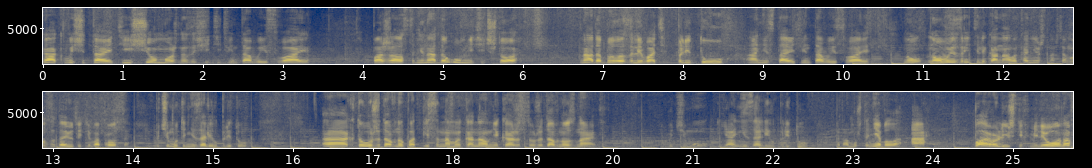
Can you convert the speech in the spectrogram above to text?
Как вы считаете, еще можно защитить винтовые сваи? Пожалуйста, не надо умничать, что надо было заливать плиту, а не ставить винтовые сваи. Ну, новые зрители канала, конечно, все равно задают эти вопросы. Почему ты не залил плиту? А кто уже давно подписан на мой канал, мне кажется, уже давно знает. Почему я не залил плиту? Потому что не было, а, пару лишних миллионов.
